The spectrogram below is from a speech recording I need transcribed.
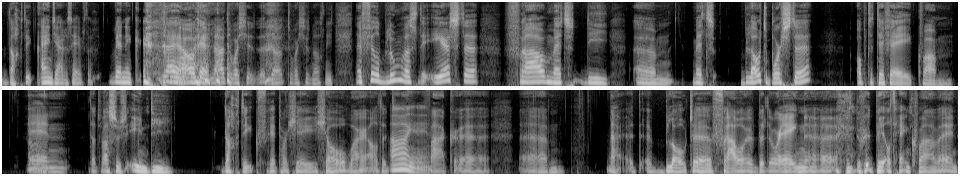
dacht ik. Eind jaren zeventig ben ik. Ja, ja oké. Nou, toen was, je, eh, toen was je nog niet. En Phil Bloem was de eerste vrouw met die ehm, met blote borsten op de tv kwam. Oh. En dat was dus in die, dacht ik, Fred Haché show, waar altijd Oh ja, ja. vaak eh, ehm, nou, het, eh, blote vrouwen er doorheen, eh, door het beeld heen kwamen. En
